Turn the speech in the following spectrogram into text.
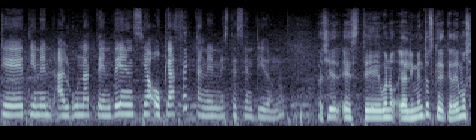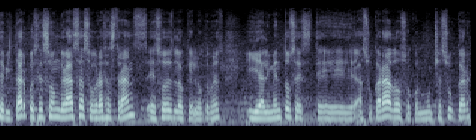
que tienen alguna tendencia o que afectan en este sentido, ¿no? Así es, este, bueno, alimentos que, debemos evitar, pues son grasas o grasas trans, eso es lo que, lo que menos, y alimentos este, azucarados o con mucho azúcar,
